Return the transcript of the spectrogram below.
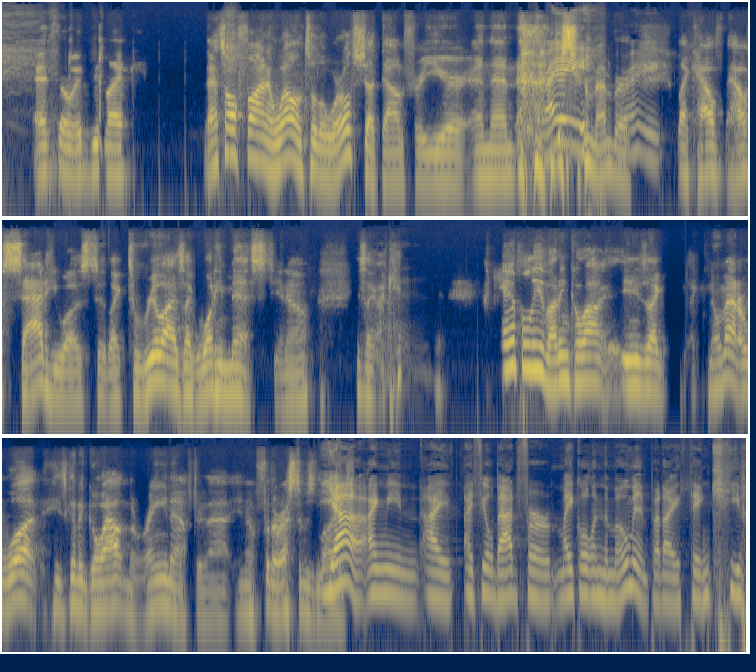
and so it'd be like, that's all fine and well until the world shut down for a year. And then right, just remember right. like how how sad he was to like to realize like what he missed you know? He's like i can't i can't believe i didn't go out. He's like like no matter what he's going to go out in the rain after that you know for the rest of his life. Yeah i mean i i feel bad for michael in the moment but i think he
